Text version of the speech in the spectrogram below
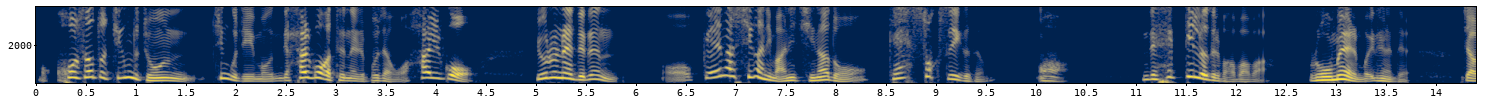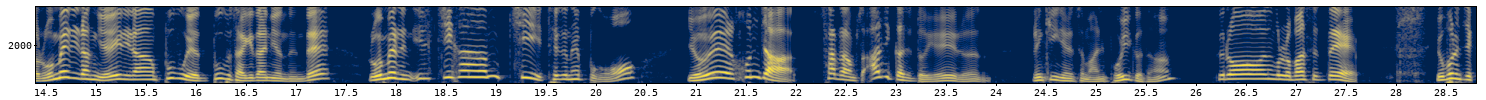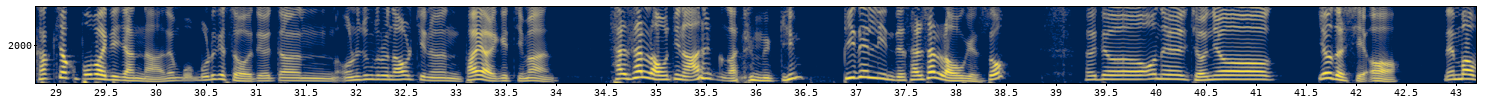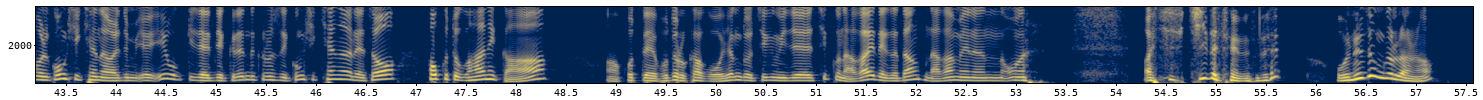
뭐 코서도 지금도 좋은 친구지. 뭐 근데 할고 같은 애를 보자고. 할고 요런 애들은 어 꽤나 시간이 많이 지나도 계속 쓰이거든. 어. 근데 핵딜러들 봐봐봐. 로멜 뭐 이런 애들. 자, 로멜이랑 여엘이랑 부부 부부 사기단이었는데 로멜은 일찌감치 퇴근해보고 여엘 혼자 살아남아서 아직까지도 여엘은 랭킹전에서 많이 보이거든. 그런 걸로 봤을 때 요번에 이제 각 잡고 뽑아야 되지 않나. 뭐 모르겠어. 일단 어느 정도로 나올지는 봐야 알겠지만 살살 나오지는 않을 것 같은 느낌? 비델리인데 살살 나오겠어? 하여튼 오늘 저녁 8시 어 넷마블 공식 채널 좀 7개 이제 그랜드 크로스 공식 채널에서 호크토크 하니까 어 그때 보도록 하고 형도 지금 이제 씻고 나가야 되거든 나가면은 오늘 아 진짜 기대되는데 어느 정도려나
